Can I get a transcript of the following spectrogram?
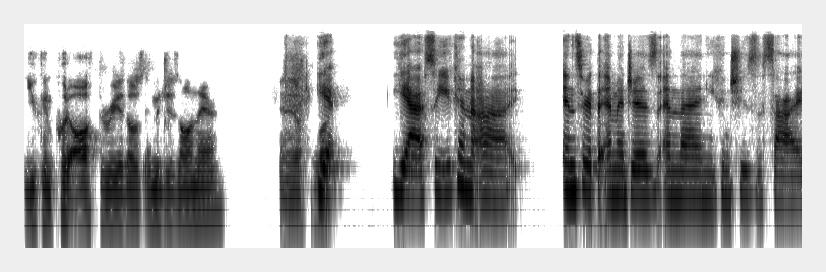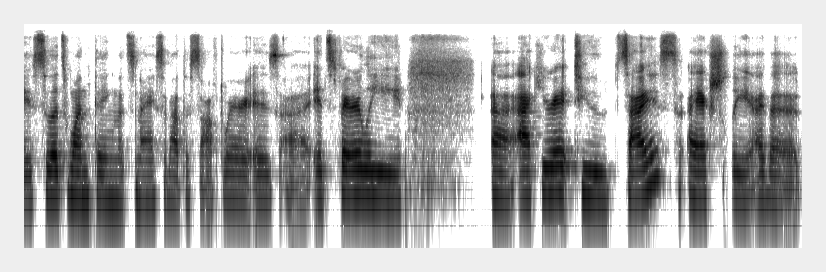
you can put all three of those images on there? Yeah. Yeah. So you can uh, insert the images and then you can choose the size. So that's one thing that's nice about the software is uh, it's fairly uh, accurate to size. I actually I have a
